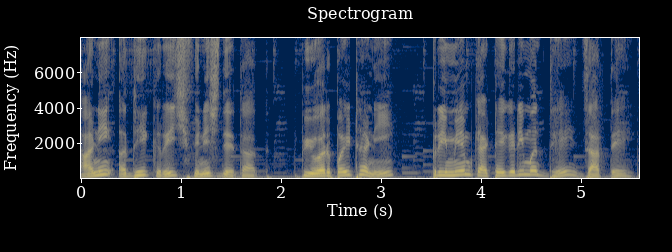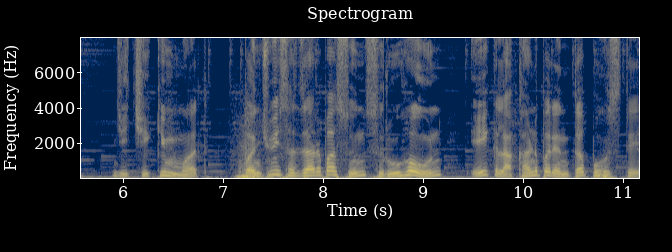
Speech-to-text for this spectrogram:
आणि अधिक रिच फिनिश देतात. प्युअर पैठणी प्रीमियम कॅटेगरीमध्ये जाते जिची किंमत पंचवीस हजारपासून सुरू होऊन एक लाखांपर्यंत पोहोचते.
